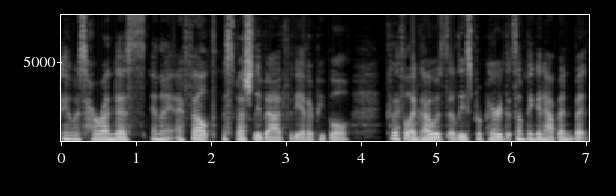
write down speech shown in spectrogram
It was horrendous. And I, I felt especially bad for the other people because I felt like Mhm. I was at least prepared that something could happen. But,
